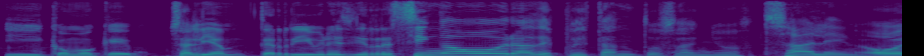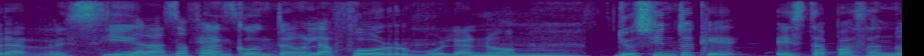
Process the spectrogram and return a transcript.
y como que salían terribles y recién ahora, después de tantos años, Sale. ahora recién encontraron la fórmula, ¿no? Yo siento que está pasando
